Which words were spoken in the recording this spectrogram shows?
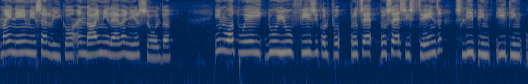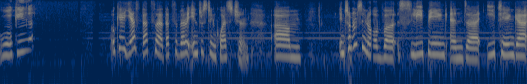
my name is Enrico and I'm 11 years old. In what way do your physical proce processes change? Sleeping, eating, walking? Okay, yes, that's a that's a very interesting question. Um, in terms you know, of uh, sleeping and uh, eating, uh,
